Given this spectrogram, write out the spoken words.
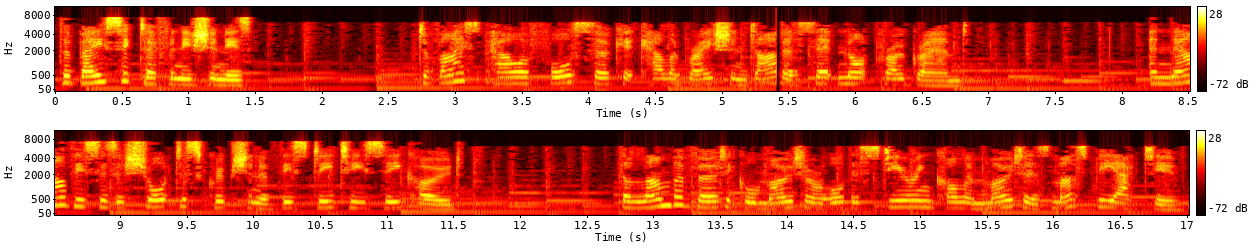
The basic definition is device power 4 circuit calibration data set not programmed. And now this is a short description of this DTC code. The lumbar vertical motor or the steering column motors must be active.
